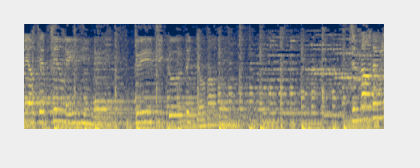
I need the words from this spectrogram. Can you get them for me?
ှစ်ယောက်ချက်ချင်းလေးနဲ့တွေ့ကြည့်ကိုသိတော့ပါလေကျွန်တော်တို့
